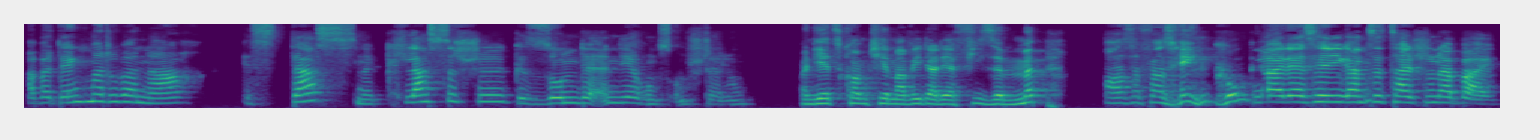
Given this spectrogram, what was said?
aber denkt mal drüber nach. Ist das eine klassische, gesunde Ernährungsumstellung? Und jetzt kommt hier mal wieder der fiese Möpp außer Versenkung. Ja, der ist ja die ganze Zeit schon dabei.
